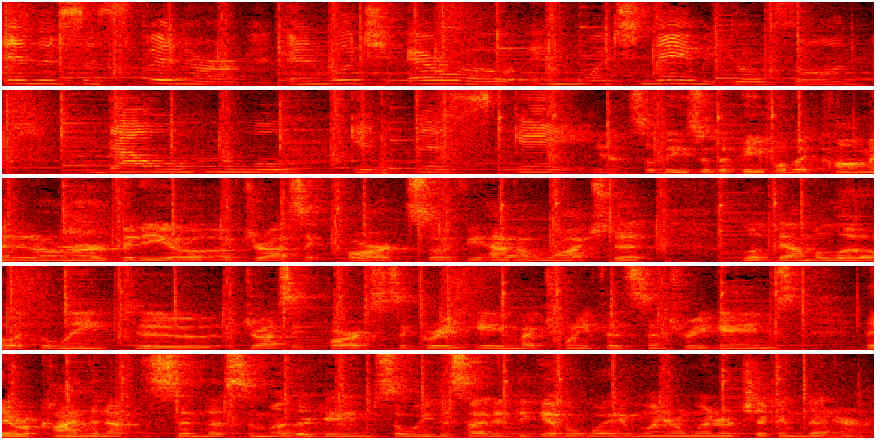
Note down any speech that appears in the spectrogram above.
and it's a spinner and which arrow and which name it goes on that will who will get this game. Yeah, so these are the people that commented on our video of Jurassic Parts. So if you haven't watched it, look down below at the link to Jurassic Parts. It's a great game by 25th Century Games. They were kind enough to send us some other games, so we decided to give away Winner Winner Chicken Dinner.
